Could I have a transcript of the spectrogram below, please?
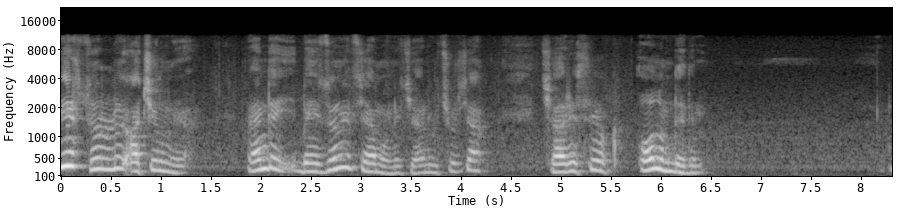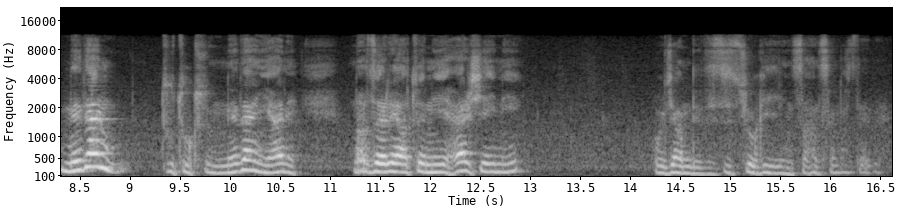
Bir türlü açılmıyor. Ben de mezun edeceğim onu yani uçuracağım. Çaresi yok. Oğlum dedim. Neden tutuksun? Neden yani? Nazariyatın iyi, her şeyin iyi. Hocam dedi siz çok iyi insansınız dedi.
